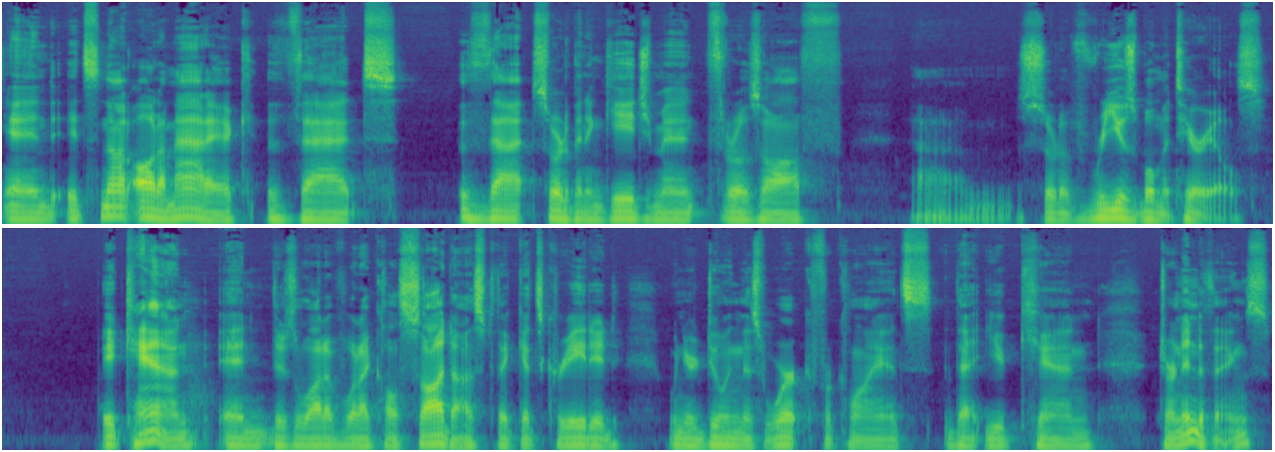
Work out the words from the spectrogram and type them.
and it's not automatic that that sort of an engagement throws off um, sort of reusable materials. It can, and there's a lot of what I call sawdust that gets created when you're doing this work for clients that you can turn into things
